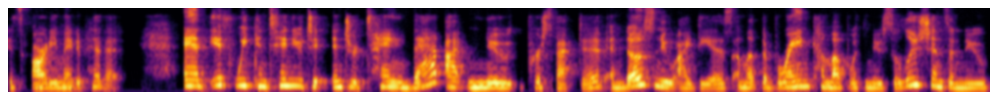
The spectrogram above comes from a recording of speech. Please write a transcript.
It's already mm-hmm. made a pivot. And if we continue to entertain that uh, new perspective and those new ideas and let the brain come up with new solutions and new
